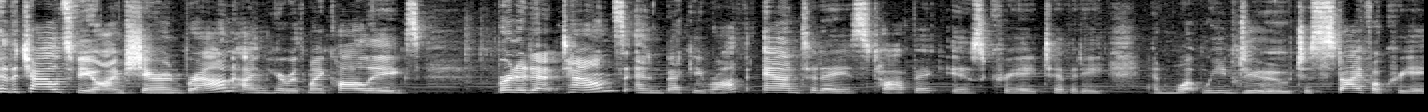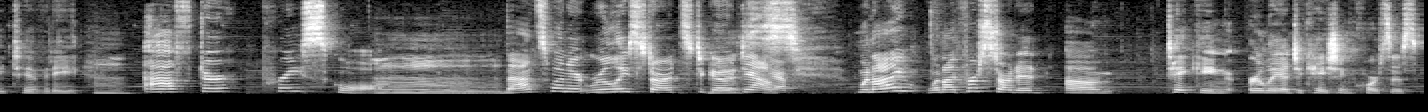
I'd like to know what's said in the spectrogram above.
Welcome to the Child's View. I'm Sharon Brown. I'm here with my colleagues Bernadette Towns and Becky Roth, and today's topic is creativity and what we do to stifle creativity Hmm. after preschool. That's when it really starts to go Yes. down. Yep. When I when I first started um, taking early education courses,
